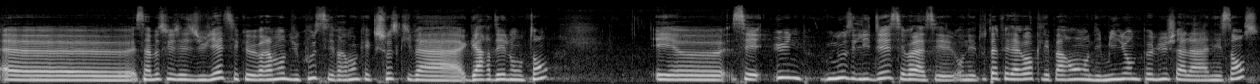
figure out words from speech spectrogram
Euh, c'est un peu ce que disait Juliette, c'est que vraiment du coup, c'est vraiment quelque chose qui va garder longtemps. Et euh, c'est une. Nous, l'idée, c'est voilà, c'est on est tout à fait d'accord que les parents ont des millions de peluches à la naissance.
